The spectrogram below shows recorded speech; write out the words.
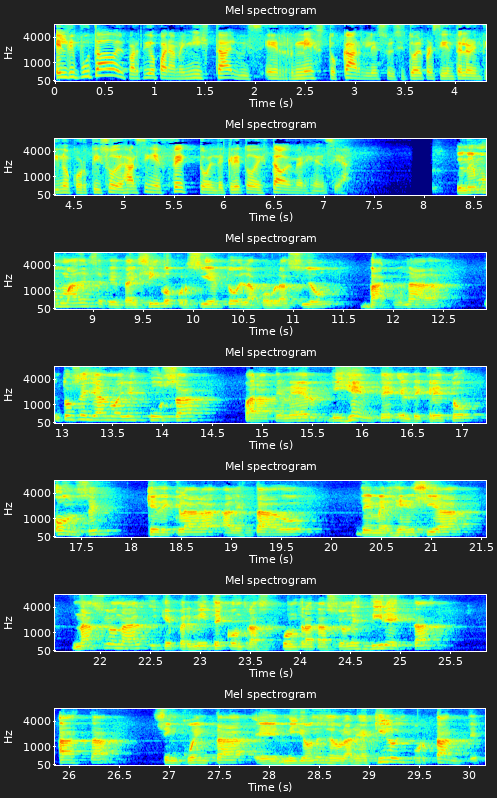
El diputado del Partido Panameñista, Luis Ernesto Carles, solicitó al presidente Laurentino Cortizo dejar sin efecto el decreto de estado de emergencia. Tenemos más del 75% de la población vacunada, entonces ya no hay excusa para tener vigente el decreto 11 que declara al estado de emergencia nacional y que permite contrataciones directas hasta 50 eh, millones de dólares. Aquí lo importante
